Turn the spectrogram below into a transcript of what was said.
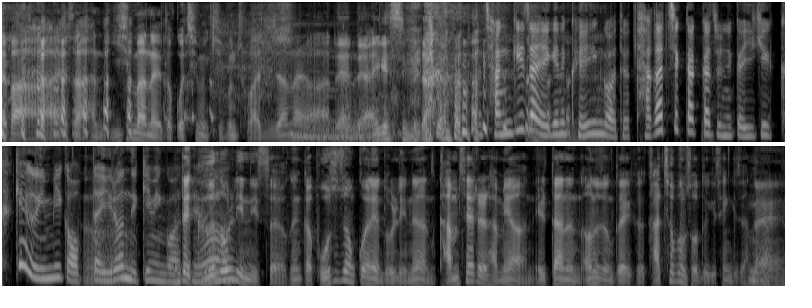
해봐. 해서 한 20만 원에 더 꽂히면 기분 좋아지잖아요. 아, 네, 네, 네. 알겠습니다. 장 기자 얘기는 그 얘기인 것 같아요. 다 같이 깎아주니까 이게 크게 의미가 없다 어. 이런 느낌인 것 근데 같아요. 그 논리는 있어요. 그러니까 보수 정권의 논리는 감 세를 하면 일단은 어느 정도의 그 가처분 소득이 생기잖아요. 네.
